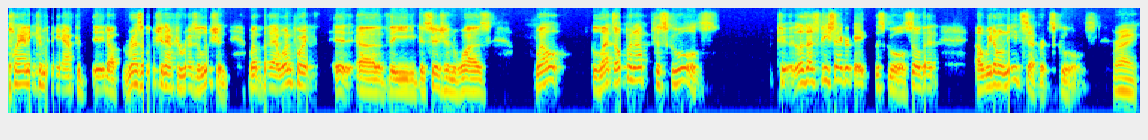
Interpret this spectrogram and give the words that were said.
planning committee after you know resolution after resolution. Well, but at one point uh, the decision was, well, let's open up the schools to let's desegregate the schools so that uh, we don't need separate schools. Right.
